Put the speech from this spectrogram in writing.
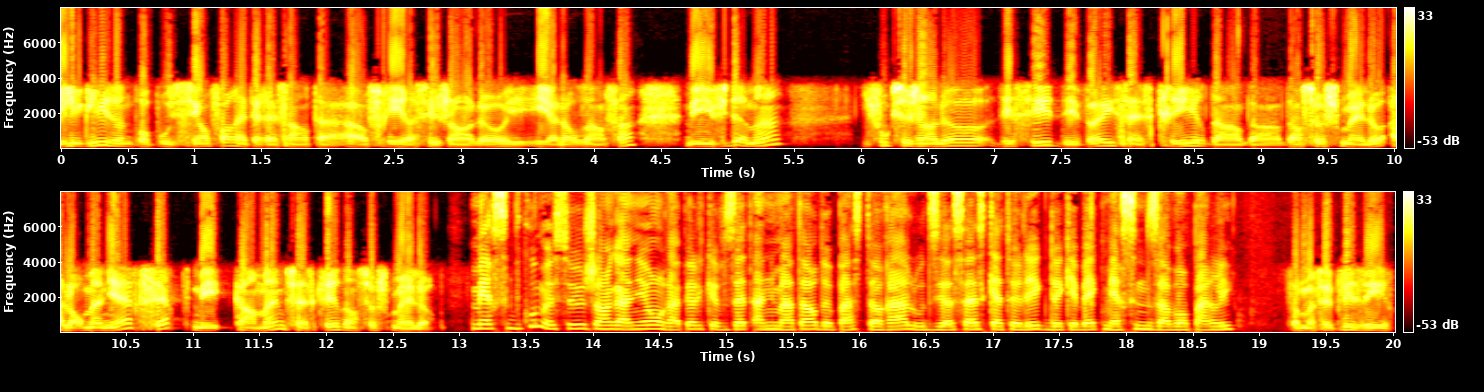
Et l'Église a une proposition fort intéressante à, offrir à ces gens-là et, à leurs enfants. Mais évidemment, il faut que ces gens-là décident et veuillent s'inscrire dans, dans, dans ce chemin-là, à leur manière, certes, mais quand même s'inscrire dans ce chemin-là. Merci beaucoup, Monsieur Jean Gagnon. On rappelle que vous êtes animateur de pastoral au diocèse catholique de Québec. Merci de nous avoir parlé. Ça m'a fait plaisir.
